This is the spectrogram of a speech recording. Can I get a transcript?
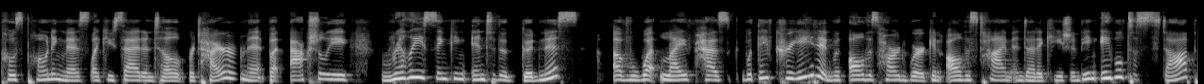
postponing this like you said until retirement but actually really sinking into the goodness of what life has, what they've created with all this hard work and all this time and dedication, being able to stop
